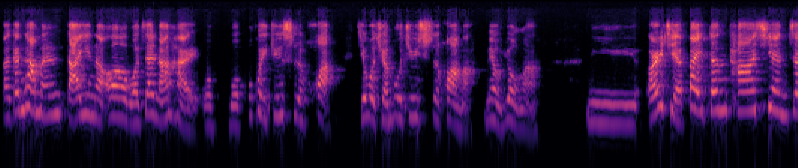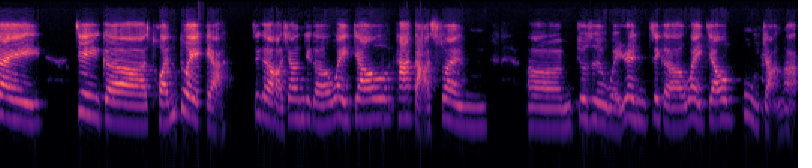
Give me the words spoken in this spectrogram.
啊，跟他们答应了，哦，我在南海，我我不会军事化，结果全部军事化嘛，没有用啊。你而且拜登他现在这个团队呀，这个好像这个外交他打算，呃，就是委任这个外交部长啊，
